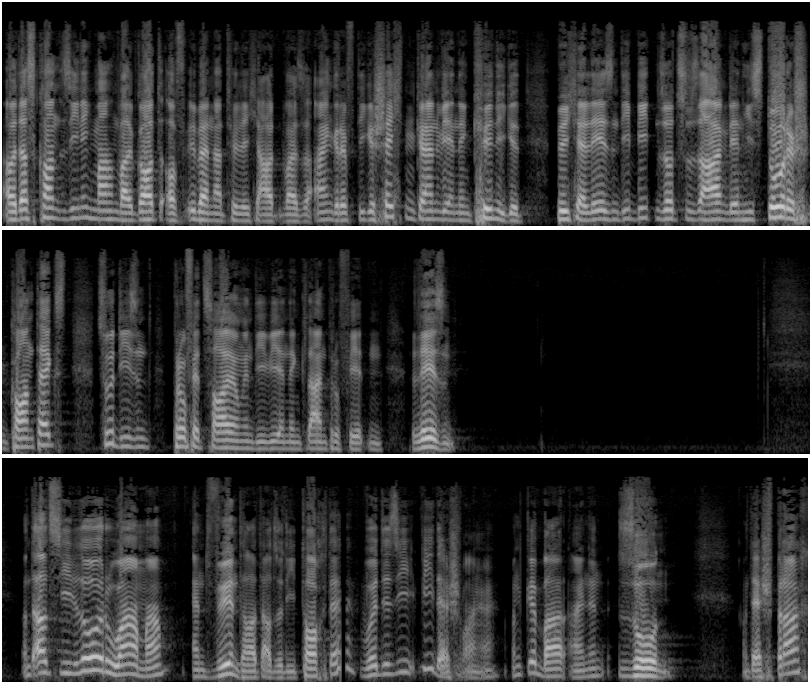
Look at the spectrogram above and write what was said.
Aber das konnten sie nicht machen, weil Gott auf übernatürliche Art und Weise eingriff. Die Geschichten können wir in den Königebüchern lesen. Die bieten sozusagen den historischen Kontext zu diesen Prophezeiungen, die wir in den kleinen Propheten lesen. Und als sie Loruama entwöhnt hat, also die Tochter, wurde sie wieder schwanger und gebar einen Sohn. Und er sprach,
